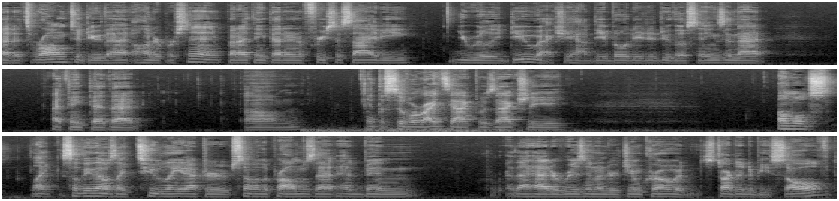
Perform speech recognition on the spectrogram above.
that it's wrong to do that 100%, but I think that in a free society, you really do actually have the ability to do those things, and that I think that that um, that the Civil Rights Act was actually almost like something that was like too late after some of the problems that had been that had arisen under Jim Crow had started to be solved,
